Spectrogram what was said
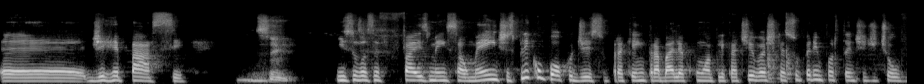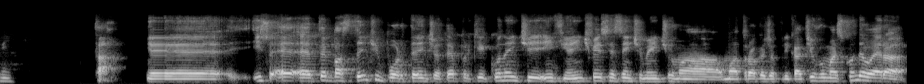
é, de repasse. Sim. Isso você faz mensalmente? Explica um pouco disso para quem trabalha com o aplicativo, acho que é super importante de te ouvir. Tá. É, isso é, é, até bastante importante, até porque quando a gente, enfim, a gente fez recentemente uma, uma troca de aplicativo, mas quando eu era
